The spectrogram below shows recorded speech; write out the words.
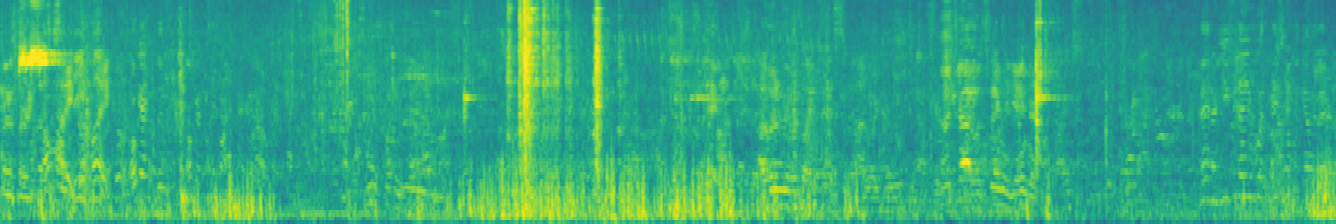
minute thirty. Hey, good play. Okay. I literally was like this. Good job. Let's stay in the game here. Man, are you staying with Mason together there?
